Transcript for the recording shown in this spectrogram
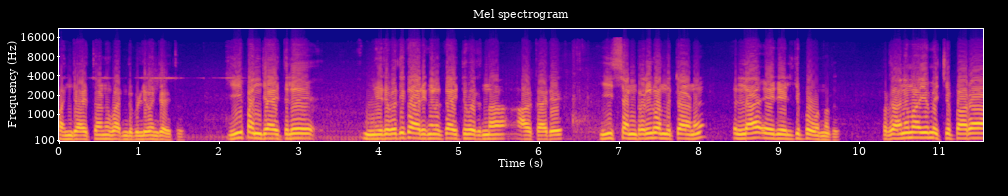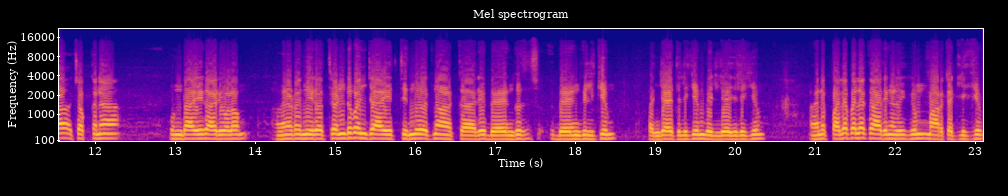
പഞ്ചായത്താണ് വരന്തപ്പള്ളി പഞ്ചായത്ത്. ഈ പഞ്ചായത്തിൽ നിരവധി കാര്യങ്ങൾക്കായിട്ട് വരുന്ന ആൾക്കാർ ഈ സെൻട്രലിൽ വന്നിട്ടാണ് എല്ലാ ഏരിയയിലേക്ക് പോകുന്നത്. പ്രധാനമായും മെച്ചപ്പാറ ചൊക്കന ഉണ്ടായി കാര്യവളം അങ്ങനെ തുടങ്ങി ഇരുപത്തിരണ്ട് പഞ്ചായത്തിൽ നിന്ന് വരുന്ന ആൾക്കാർ ബാങ്ക് ബാങ്കിലേക്കും പഞ്ചായത്തിലേക്കും വില്ലേജിലേക്കും അങ്ങനെ പല പല കാര്യങ്ങളിലേക്കും മാർക്കറ്റിലേക്കും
